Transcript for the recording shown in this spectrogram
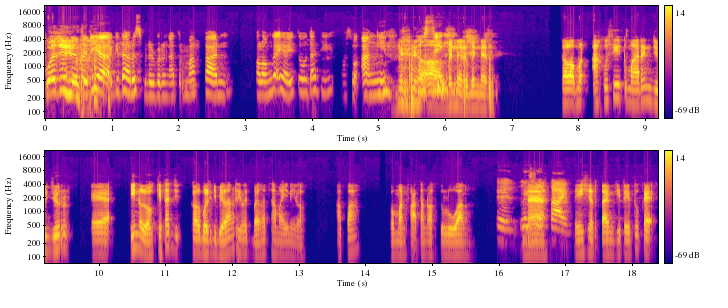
Gua jadi ya kita harus bener-bener ngatur makan kalau enggak ya itu tadi masuk angin oh, bener bener. Kalau aku sih kemarin jujur kayak ini loh, kita kalau boleh dibilang relate banget sama ini loh. Apa? Pemanfaatan waktu luang. Eh, Nah. leisure time. Leisure time kita itu kayak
